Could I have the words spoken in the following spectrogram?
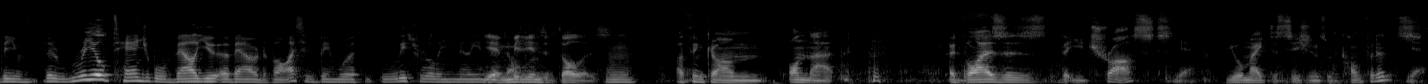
The the real tangible value of our advice has been worth literally millions. Yeah, of dollars. millions of dollars. I think um on that, advisors that you trust, Yes. you'll make decisions with confidence. Yes.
